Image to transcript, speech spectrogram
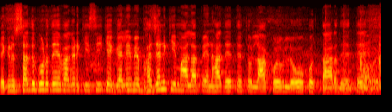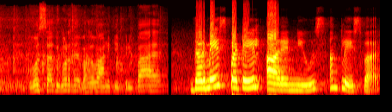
लेकिन सदगुरुदेव अगर किसी के गले में भजन की माला पहना देते तो लाखों लोगों को तार देते हैं। वो सदगुरुदेव भगवान की कृपा है। Dharmesh Patel, RN news, Ankleshwar.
